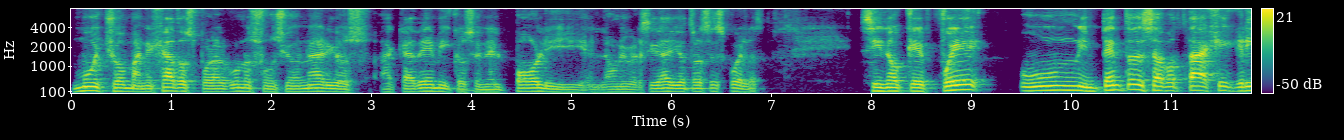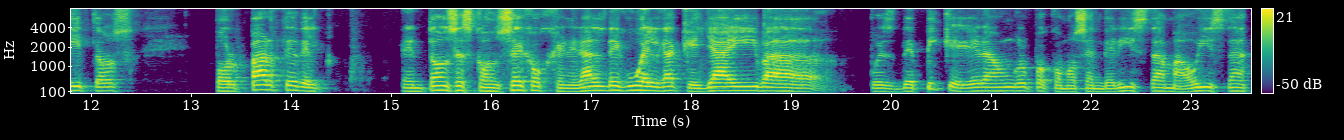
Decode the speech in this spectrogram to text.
mucho, manejados por algunos funcionarios académicos en el POLI, en la universidad y otras escuelas, sino que fue un intento de sabotaje, gritos por parte del entonces Consejo General de Huelga, que ya iba pues de pique, era un grupo como senderista, maoísta,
